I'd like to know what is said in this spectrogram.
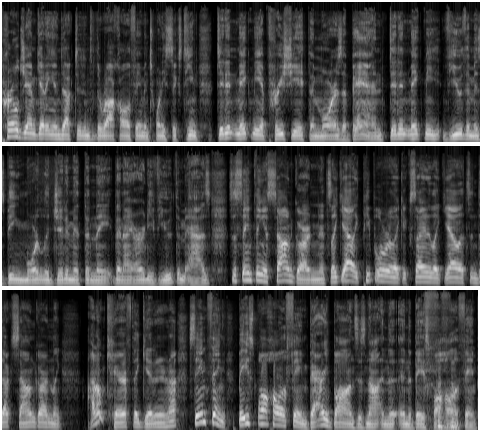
Pearl Jam getting inducted into the Rock Hall of Fame in 2016 didn't make me appreciate them more as a band. Didn't make me view them as being more legitimate than they than I already viewed them as. It's the same thing as Soundgarden. It's like yeah, like people were like excited, like yeah, let's induct Soundgarden. Like I don't care if they get it or not. Same thing. Baseball Hall of Fame. Barry Bonds is not in the in the Baseball Hall of Fame.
